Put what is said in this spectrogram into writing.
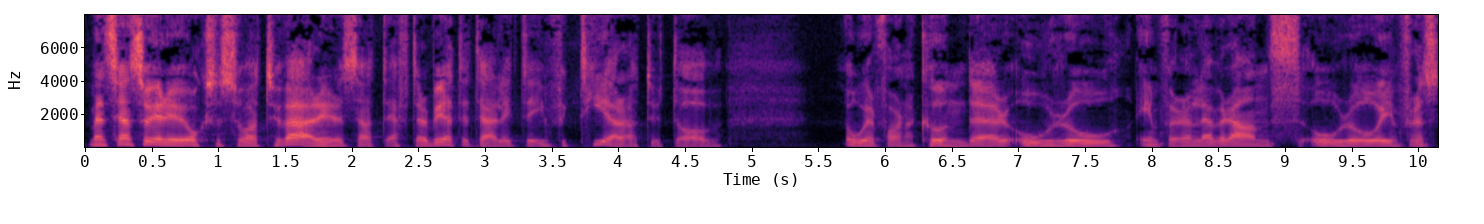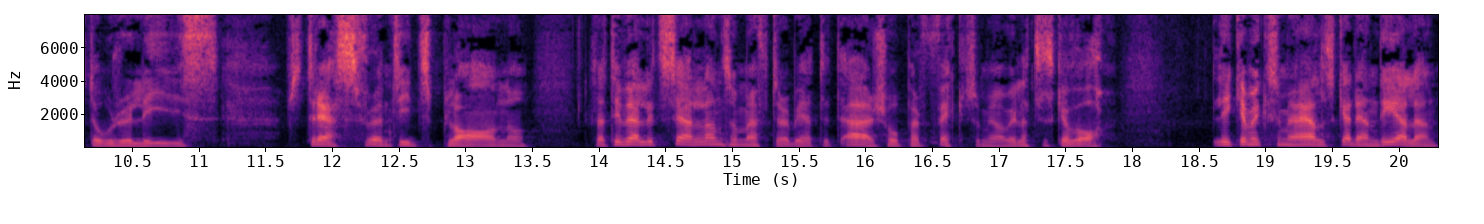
Men sen så är det ju också så att tyvärr är det så att efterarbetet är lite infekterat utav oerfarna kunder, oro inför en leverans, oro inför en stor release, stress för en tidsplan. Och, så att det är väldigt sällan som efterarbetet är så perfekt som jag vill att det ska vara. Lika mycket som jag älskar den delen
